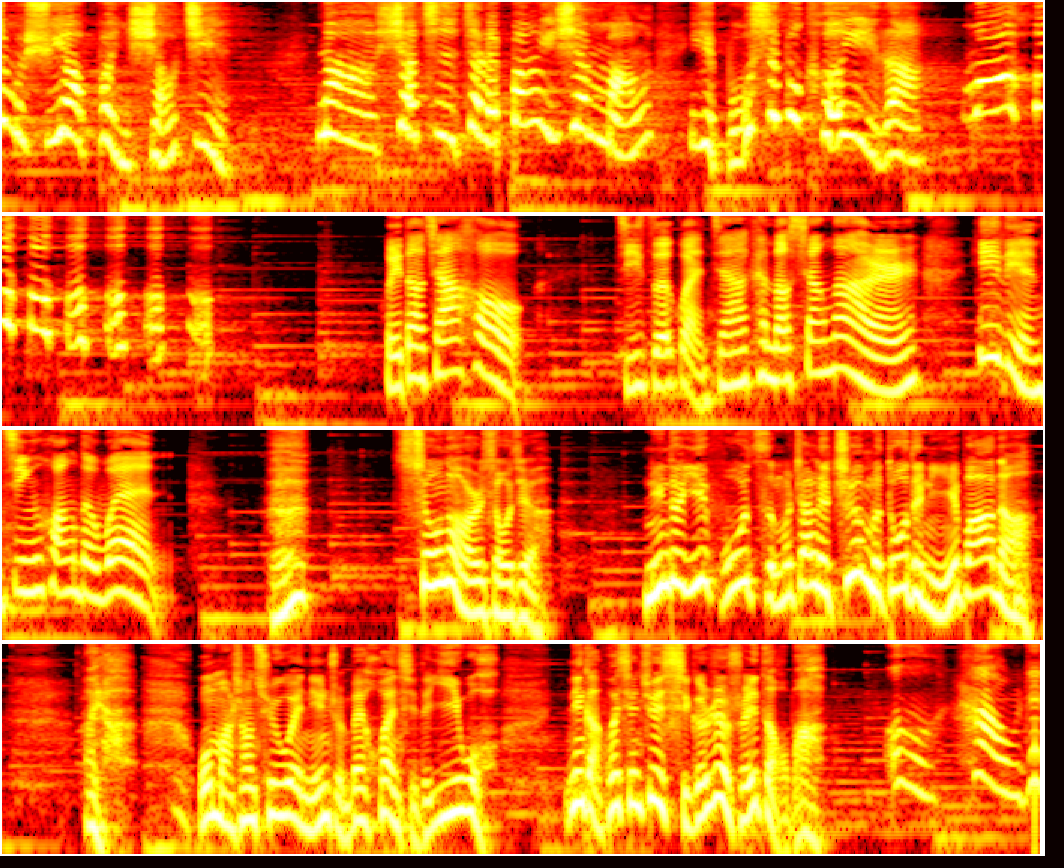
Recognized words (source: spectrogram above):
这么需要本小姐，那下次再来帮一下忙也不是不可以啦。回到家后，吉泽管家看到香奈儿，一脸惊慌的问：“嗯，香奈儿小姐，您的衣服怎么沾了这么多的泥巴呢？”哎呀，我马上去为您准备换洗的衣物，您赶快先去洗个热水澡吧。哦，好的。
